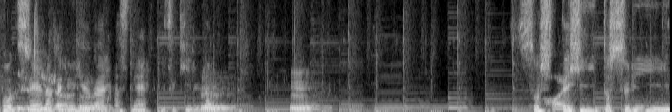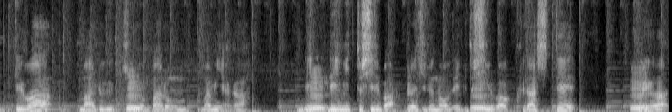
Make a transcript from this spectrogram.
そうですね、なんか余裕がありますね、イズキール・ラウ。うん。うん。そしはいてヒート3では、まあ、ルーキーのバロン・マミヤが、でうんデイビッド・シルバー、ブラジルのデイビッド・シルバーを下して、こうん。れが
